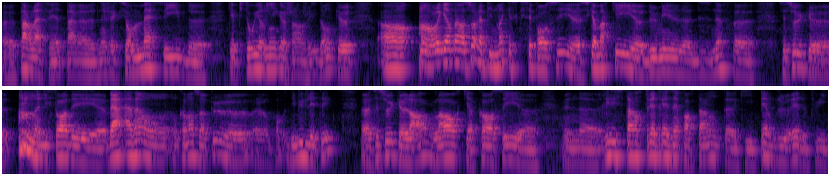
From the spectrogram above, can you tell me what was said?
euh, par la Fed, par euh, l'injection massive de capitaux. Il n'y a rien qui a changé. Donc, euh, en, regardant ça rapidement, qu'est-ce qui s'est passé, ce qui a marqué 2019, c'est sûr que l'histoire des... ben, avant, on, on, commence un peu au début de l'été. C'est sûr que l'or, l'or qui a cassé une résistance très, très importante qui perdurait depuis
